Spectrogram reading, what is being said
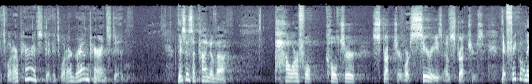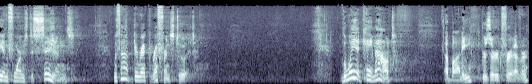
It's what our parents did, it's what our grandparents did. This is a kind of a powerful culture structure or series of structures that frequently informs decisions without direct reference to it. The way it came out, a body preserved forever,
